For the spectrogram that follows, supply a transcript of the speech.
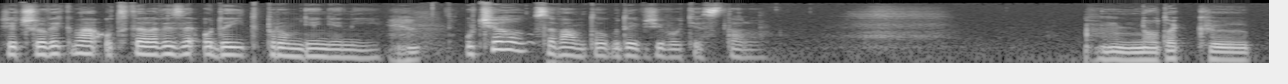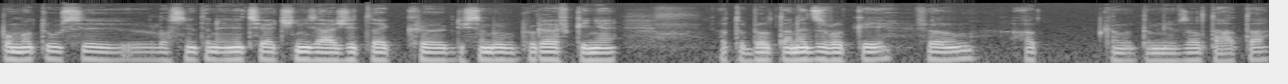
že člověk má od televize odejít proměněný. Hmm. U čeho se vám to kdy v životě stalo? No tak eh, pamatuju si vlastně ten iniciační zážitek, eh, když jsem byl poprvé v kině a to byl Tanec vlky film a kam to mě vzal táta.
